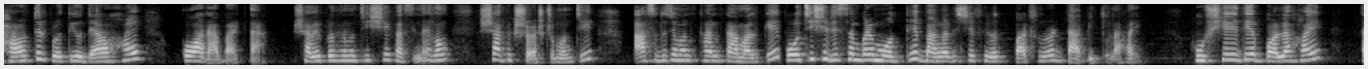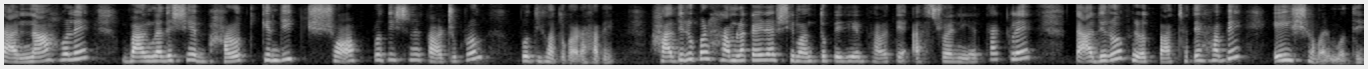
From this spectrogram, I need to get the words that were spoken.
ভারতের প্রতিও দেওয়া হয় কড়া বার্তা। সাবেক প্রধানমন্ত্রী শেখ হাসিনা এবং সাবেক স্বরাষ্ট্রমন্ত্রী আসাদুজ্জামান খান কামালকে পঁচিশে ডিসেম্বরের মধ্যে বাংলাদেশে ফেরত পাঠানোর দাবি তোলা হয়। হুঁশিয়ারি দিয়ে বলা হয়, তা না হলে বাংলাদেশে ভারত কেন্দ্রিক সব প্রতিষ্ঠানের কার্যক্রম প্রতিহত করা হবে। হাদির উপর হামলাকারীরা সীমান্ত পেরিয়ে ভারতে আশ্রয় নিয়ে থাকলে তাদেরও ফেরত পাঠাতে হবে এই সময়ের মধ্যে।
